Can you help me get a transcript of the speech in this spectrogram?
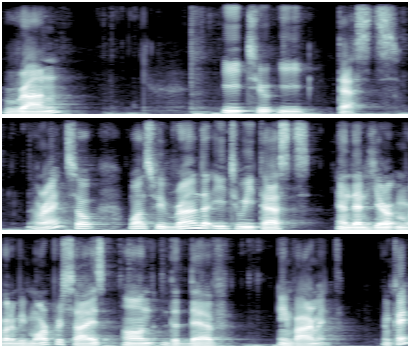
run E2E tests. All right, so once we run the E2E tests, and then here I'm going to be more precise on the dev environment. Okay,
